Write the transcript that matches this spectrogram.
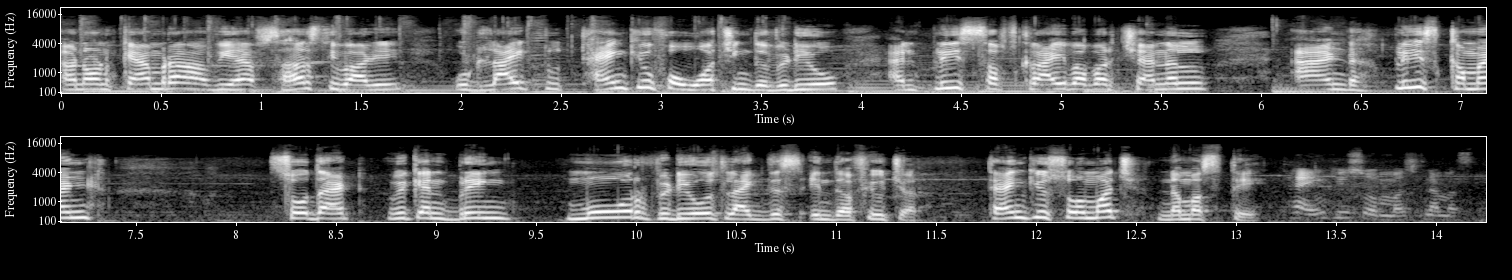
and on camera we have Saharsh Tiwari, would like to thank you for watching the video and please subscribe our channel and please comment so that we can bring more videos like this in the future. Thank you so much. Namaste. thank you so much namaste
